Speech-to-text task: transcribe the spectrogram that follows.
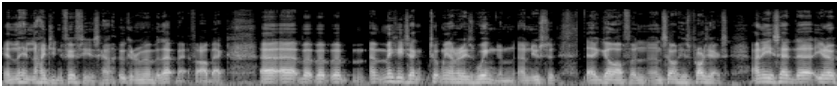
in the 1950s. who can remember that back, far back? Uh, uh, but, but, but Mickey t- took me under his wing and, and used to uh, go off and, and some of his projects. And he said, you know,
